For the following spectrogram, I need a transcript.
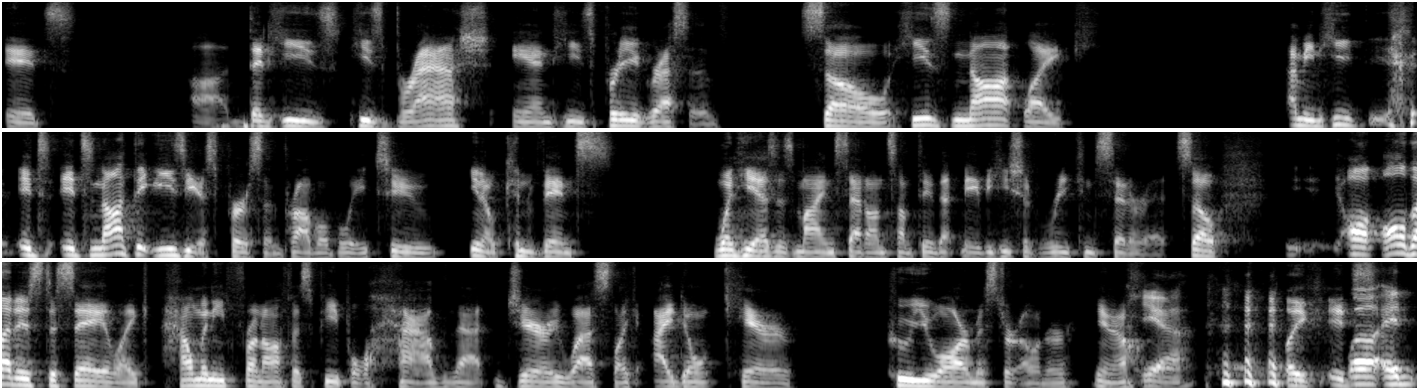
it's uh, that he's he's brash and he's pretty aggressive. So he's not like I mean, he it's it's not the easiest person probably to, you know, convince when he has his mind set on something that maybe he should reconsider it. So all, all that is to say, like, how many front office people have that Jerry West, like, I don't care who you are, Mr. Owner, you know? Yeah. Like it's well, and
